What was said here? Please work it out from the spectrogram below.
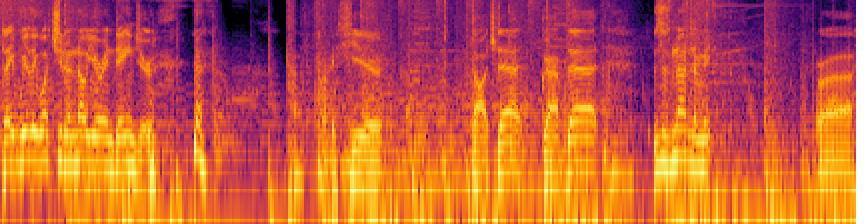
they really want you to know you're in danger. right here. Dodge that. Grab that. This is nothing to me. Bruh.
